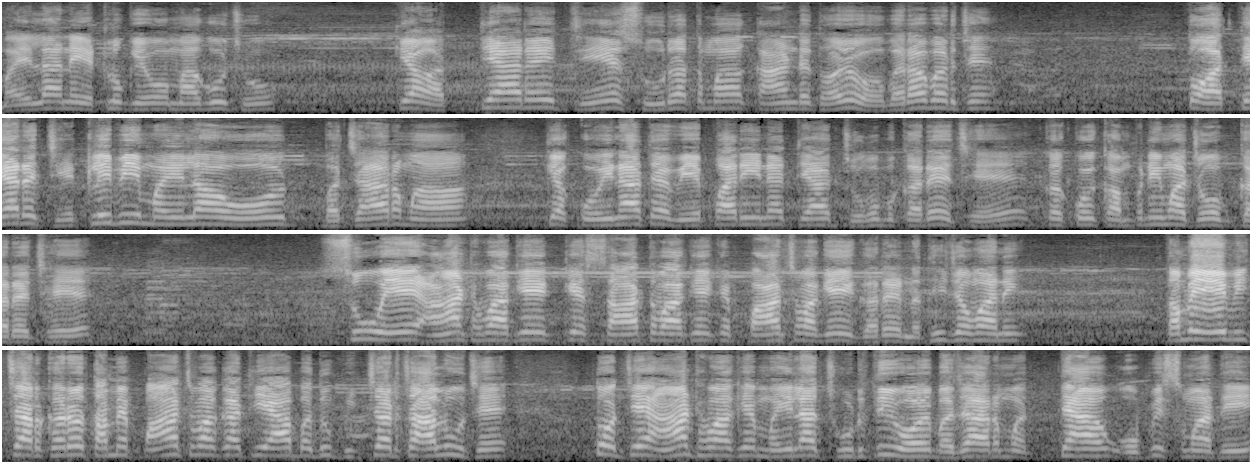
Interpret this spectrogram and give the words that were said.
મહિલાને એટલું કહેવા માંગુ છું કે અત્યારે જે સુરતમાં કાંડ થયો, બરાબર છે? તો અત્યારે જેટલી બી મહિલાઓ બજારમાં કે કોઈના ત્યાં વેપારીને ત્યાં જોબ કરે છે કે કોઈ કંપનીમાં જોબ કરે છે, શું એ આઠ વાગે કે સાત વાગે કે પાંચ વાગે એ ઘરે નથી જવાની? તમે એ વિચાર કરો તમે પાંચ વાગ્યાથી આ બધું પિક્ચર ચાલુ છે, તો જે આઠ વાગે મહિલા છૂટતી હોય બજારમાં, ત્યાં ઓફિસમાંથી,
